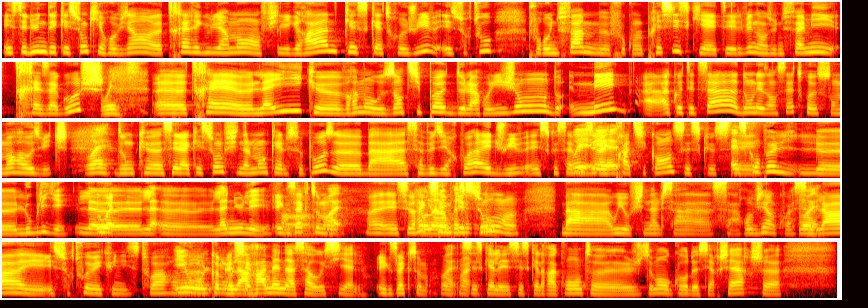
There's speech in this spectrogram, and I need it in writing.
Et c'est l'une des questions qui revient euh, très régulièrement en filigrane. Qu'est-ce qu'être juive? Et surtout, pour une femme, faut qu'on le précise, qui a été élevée dans une famille très à gauche, Oui. euh, très euh, laïque, vraiment aux antipodes de la religion, mais à, côté de ça, dont les ancêtres sont morts à Auschwitz. Ouais. Donc c'est la question finalement qu'elle se pose. bah, ça veut dire quoi être juive? Est-ce que ça Oui, veut dire être pratiquante? Est-ce que c'est Est-ce qu'on peut l'oublier, Ouais. l'annuler? Enfin, Exactement. ouais. Et c'est vrai On que a c'est une que question. euh, bah oui, au final, ça, ça revient quoi. C'est Ouais. là et, et surtout avec une histoire Et euh, on, comme on la, ramène à ça aussi, elle. Exactement. Ouais, Ouais. C'est ce qu'elle c'est ce qu'elle raconte euh, justement au cours de ses recherches. euh,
